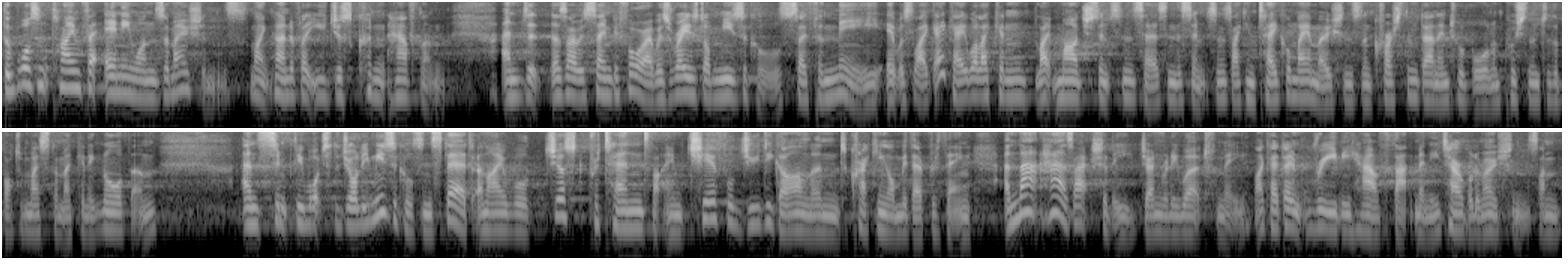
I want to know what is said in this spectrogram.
there wasn't time for anyone's emotions, like kind of like you just couldn't have them. And uh, as I was saying before, I was raised on musicals, so for me, it was like, okay, well, I can, like Marge Simpson says in The Simpsons, I can take all my emotions and crush them down into a ball and push them to the bottom of my stomach and ignore them and simply watch the jolly musicals instead. And I will just pretend that I'm cheerful Judy Garland cracking on with everything. And that has actually generally worked for me. Like, I don't really have that many terrible emotions. I'm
